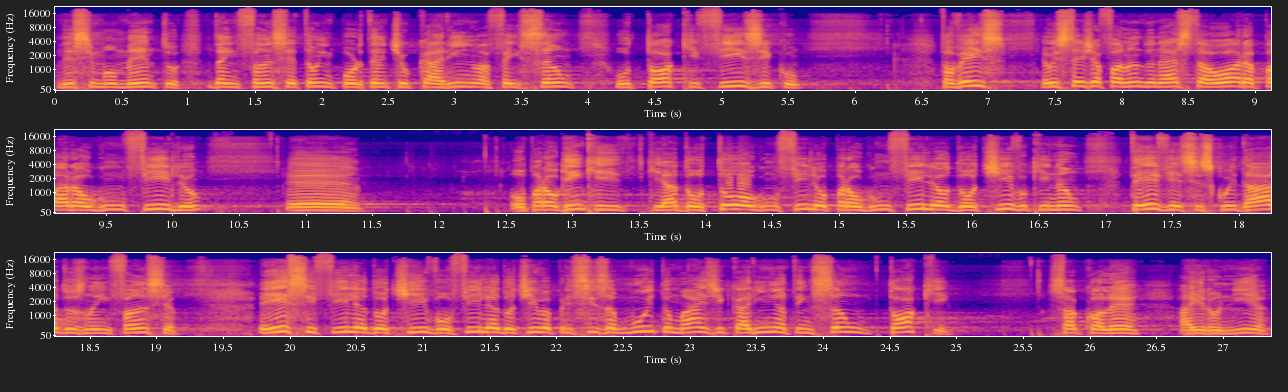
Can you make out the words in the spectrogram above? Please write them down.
nesse momento da infância é tão importante o carinho, a afeição, o toque físico. Talvez eu esteja falando nesta hora para algum filho, é, ou para alguém que, que adotou algum filho, ou para algum filho adotivo que não teve esses cuidados na infância. Esse filho adotivo ou filha adotiva precisa muito mais de carinho, atenção, toque. Sabe qual é a ironia?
